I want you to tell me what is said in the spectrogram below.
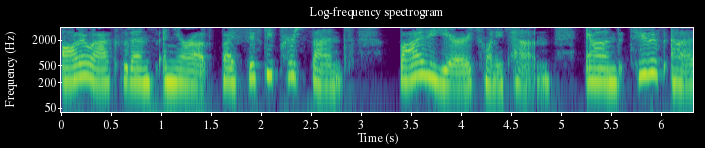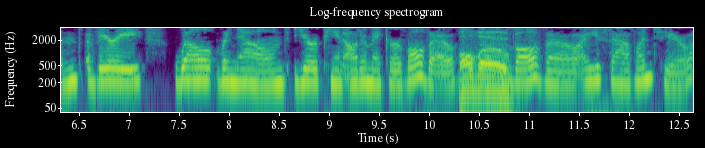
auto accidents in Europe by 50% by the year 2010. And to this end, a very well-renowned European automaker, Volvo, Volvo. Volvo, I used to have one too. Um,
